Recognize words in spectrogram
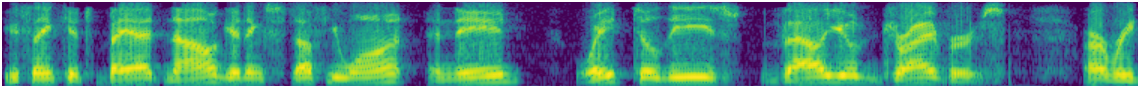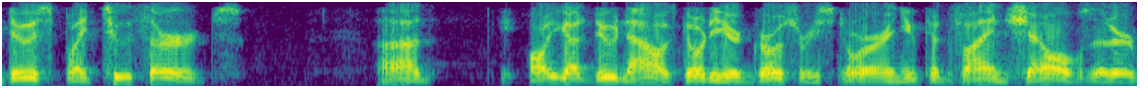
You think it's bad now getting stuff you want and need? Wait till these valued drivers are reduced by two-thirds. Uh, all you got to do now is go to your grocery store and you can find shelves that are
